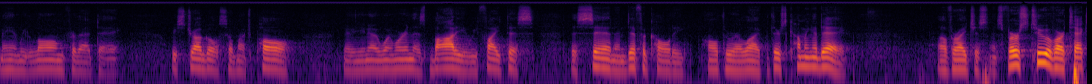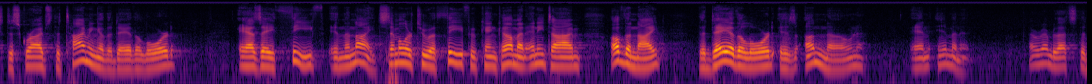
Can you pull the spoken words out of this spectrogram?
Man, we long for that day. We struggle so much. Paul, you know, when we're in this body, we fight this, this sin and difficulty all through our life. But there's coming a day of righteousness. Verse 2 of our text describes the timing of the day of the Lord as a thief in the night, similar to a thief who can come at any time of the night. The day of the Lord is unknown and imminent. I remember that's the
